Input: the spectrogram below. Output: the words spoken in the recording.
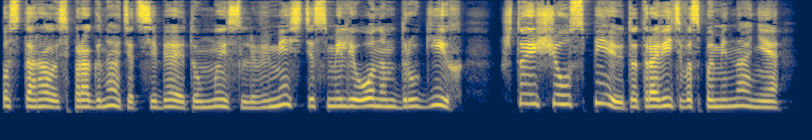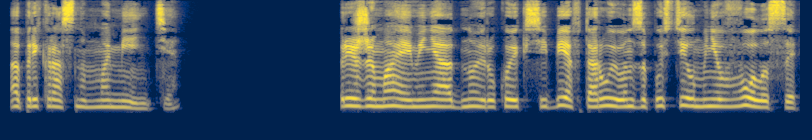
Постаралась прогнать от себя эту мысль вместе с миллионом других, что еще успеют отравить воспоминания о прекрасном моменте. Прижимая меня одной рукой к себе, вторую он запустил мне в волосы.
